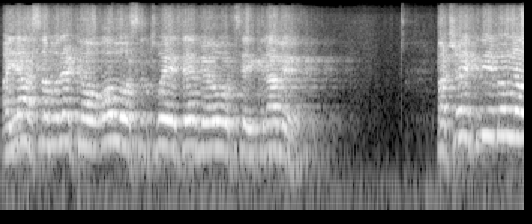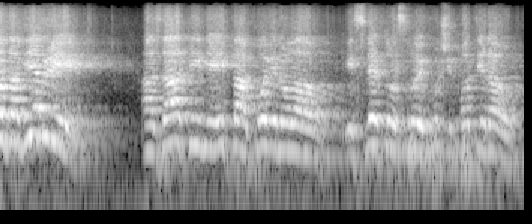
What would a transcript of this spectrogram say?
a ja sam mu rekao, ovo su tvoje debe, ovce i krave. Pa čovjek nije mogao da vjeruje, a zatim je ipak povjerovao i sve to u svojoj kući potjerao.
